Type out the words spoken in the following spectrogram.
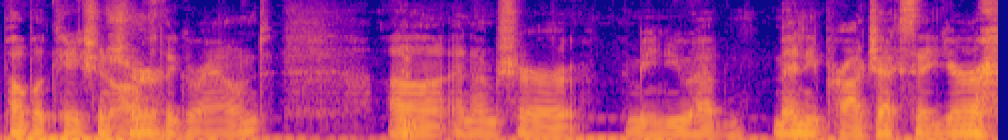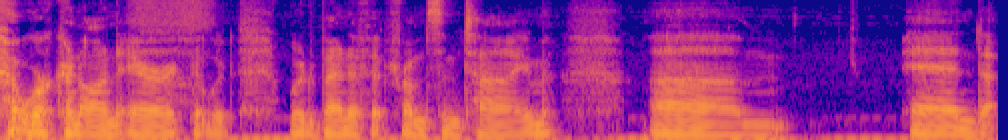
publication sure. off the ground. Uh, and I'm sure, I mean, you have many projects that you're working on, Erik, that would would benefit from some time. Um, and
